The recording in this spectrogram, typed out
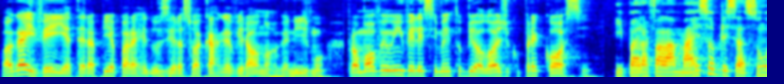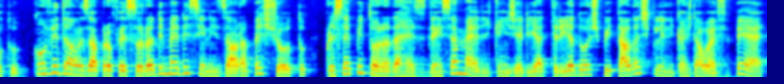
o HIV e a terapia para reduzir a sua carga viral no organismo promovem o um envelhecimento biológico precoce. E para falar mais sobre esse assunto, convidamos a professora de medicina Isaura Peixoto, preceptora da residência médica em geriatria do Hospital das Clínicas da UFPE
